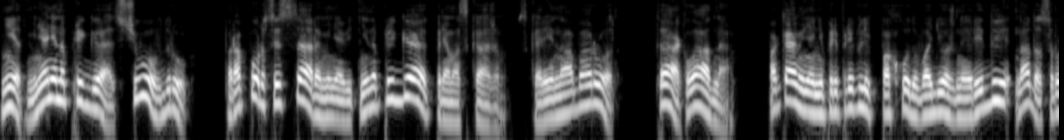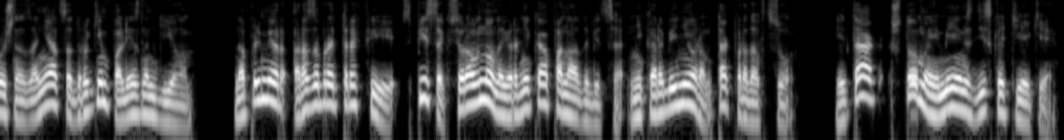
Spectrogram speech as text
Нет, меня не напрягает, с чего вдруг? Пропорции Сары меня ведь не напрягают, прямо скажем. Скорее наоборот. Так, ладно, Пока меня не припрягли к походу в одежные ряды, надо срочно заняться другим полезным делом. Например, разобрать трофеи. Список все равно наверняка понадобится не карабинерам, так продавцу. Итак, что мы имеем с дискотеки?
